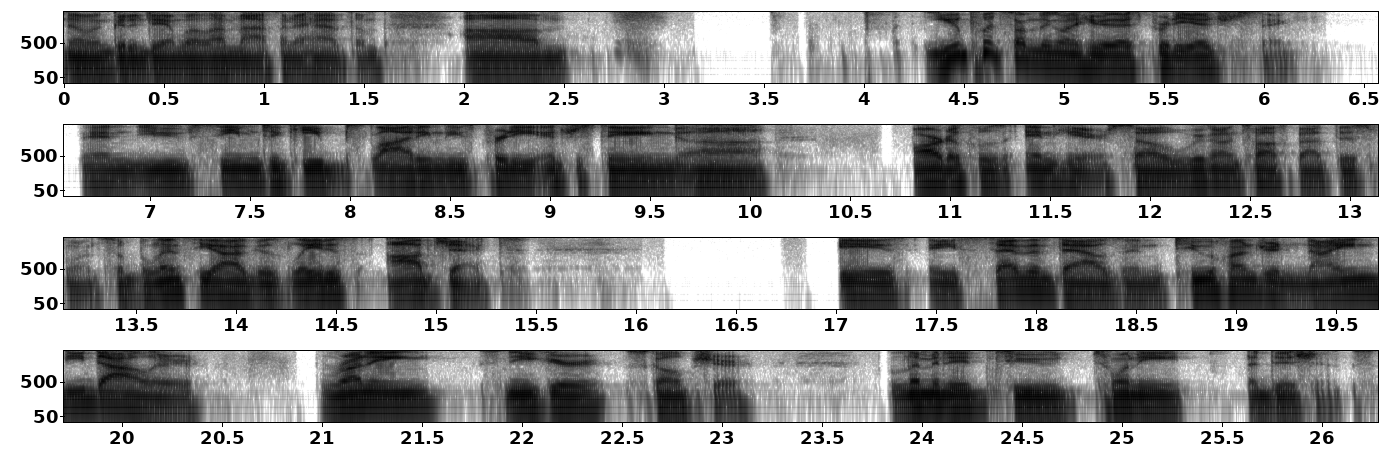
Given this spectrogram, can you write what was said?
knowing good and damn well I'm not to have them. Um, you put something on here that's pretty interesting, and you seem to keep sliding these pretty interesting uh, articles in here. So we're going to talk about this one. So Balenciaga's latest object is a seven thousand two hundred ninety dollar running sneaker sculpture, limited to twenty editions.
